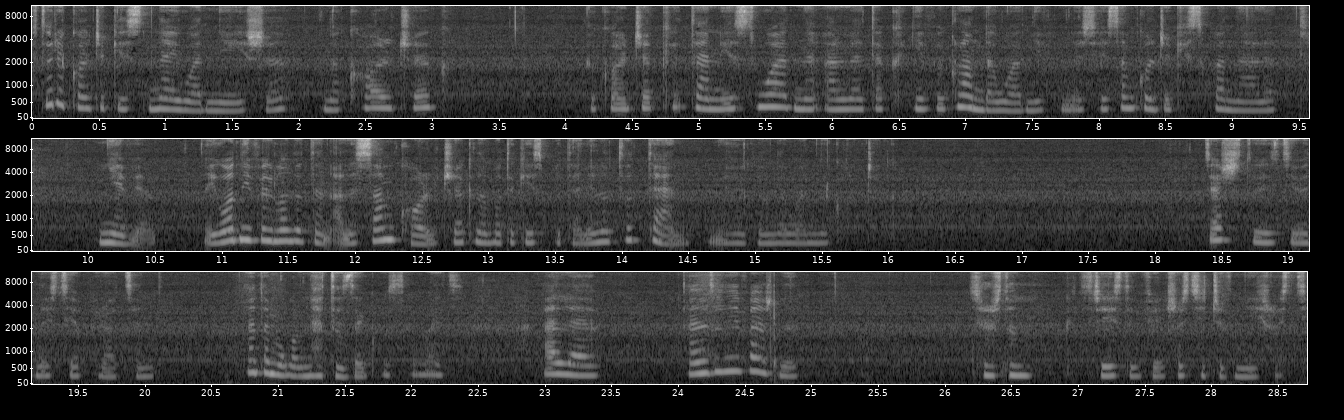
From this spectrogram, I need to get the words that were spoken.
Który kolczyk jest najładniejszy? No kolczyk. No kolczyk ten jest ładny, ale tak nie wygląda ładnie w nosie. Sam kolczyk jest ładny, ale nie wiem. Najładniej wygląda ten, ale sam kolczyk, no bo takie jest pytanie, no to ten mi wygląda ładnie kolczyk. Chociaż tu jest 19%. No to mogłam na to zagłosować. Ale, ale to nieważne. Zresztą, czy jestem w większości, czy w mniejszości.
